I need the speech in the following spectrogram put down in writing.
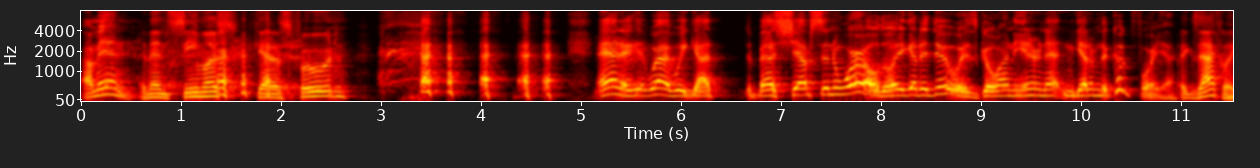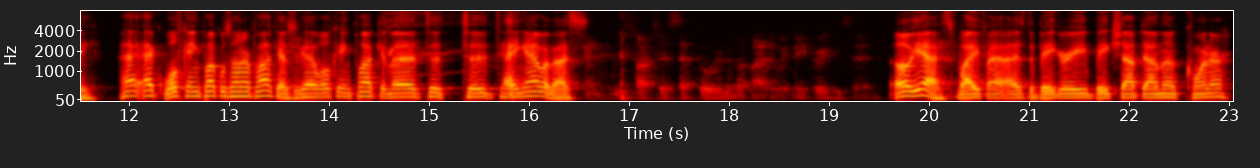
I'm in. And then seamless, get us food. And uh, well, we got the best chefs in the world. All you got to do is go on the internet and get them to cook for you. Exactly. Heck, heck, Wolfgang Puck was on our podcast. We got Wolfgang Puck in the, to, to, to hang out with us. We talked to Seth Godin about By the Way Bakery. He said, Oh yeah, his wife uh, has the bakery, bake shop down the corner.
